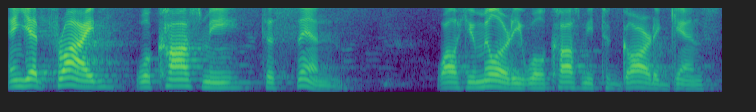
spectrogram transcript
And yet, pride will cause me to sin, while humility will cause me to guard against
